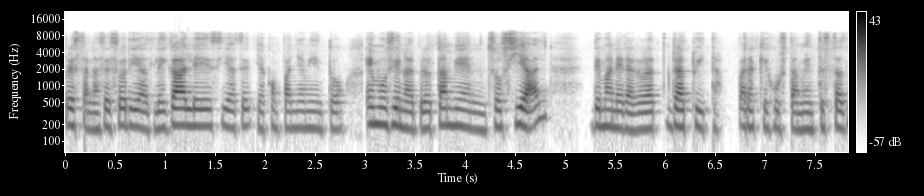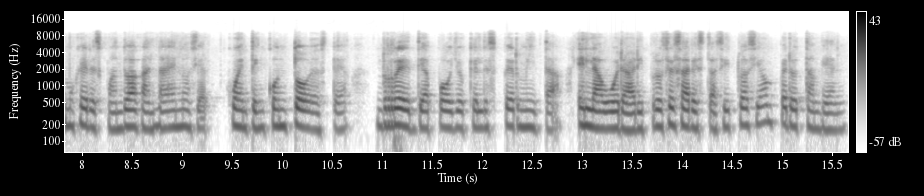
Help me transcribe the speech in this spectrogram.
prestan asesorías legales y, acompañamiento emocional, pero también social de manera gratuita para que justamente estas mujeres cuando hagan la denuncia cuenten con toda esta red de apoyo que les permita elaborar y procesar esta situación, pero también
